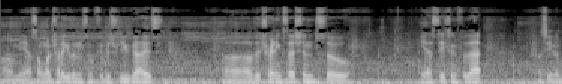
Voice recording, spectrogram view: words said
Um, yeah, so I'm gonna try to get them some footage for you guys uh, of the training session. So yeah, stay tuned for that. I'll see you in a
